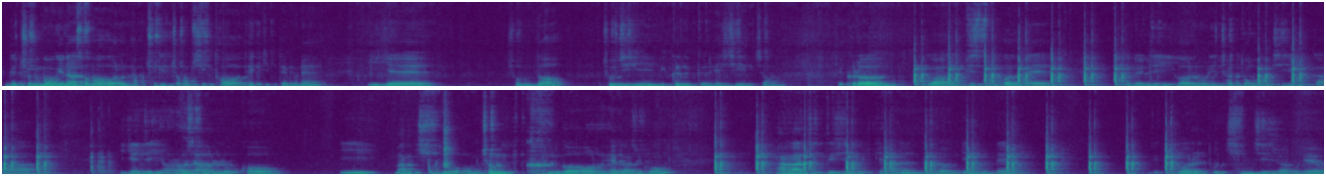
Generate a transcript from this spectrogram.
근데 중목이나 소목은 압축이 조금씩 더 됐기 때문에 이게 좀 더 조직이 미끌미끌해지겠죠. 그런 거하고 비슷한 건데 그래도 이제 이건 우리 전통 방식이니까 이게 이제 여러 장을 놓고 이 망치도 엄청 큰 거로 해가지고 방아 찢듯이 이렇게 하는 그런 게 있는데 이제 그거를 도침질이라고 해요.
